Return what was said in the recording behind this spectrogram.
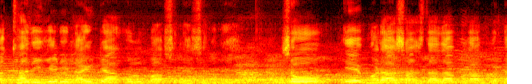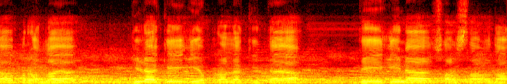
ਅੱਖਾਂ ਦੀ ਜਿਹੜੀ ਲਾਈਟ ਆ ਉਹਨੂੰ ਵਾਪਸ ਲੈ ਸਕਦੇ ਆ। ਸੋ ਇਹ ਬੜਾ ਸੰਸਥਾ ਦਾ ਬੜਾ ਵੱਡਾ ਉਪਰਾਲਾ ਆ, ਜਿਹੜਾ ਕਿ ਇਹ ਉਪਰਾਲਾ ਕੀਤਾ ਆ ਤੇ ਇਹਨਾਂ ਸੰਸਥਾਵਾਂ ਦਾ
